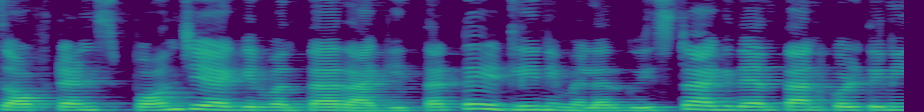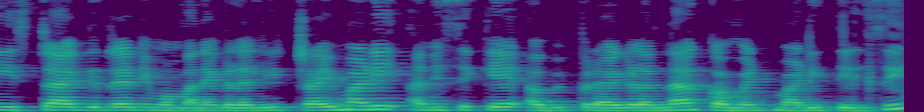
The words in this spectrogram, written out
ಸಾಫ್ಟ್ ಆ್ಯಂಡ್ ಸ್ಪಾಂಜಿ ಆಗಿರುವಂಥ ರಾಗಿ ತಟ್ಟೆ ಇಡ್ಲಿ ನಿಮ್ಮೆಲ್ಲರಿಗೂ ಇಷ್ಟ ಆಗಿದೆ ಅಂತ ಅಂದ್ಕೊಳ್ತೀನಿ ಇಷ್ಟ ಆಗಿದ್ರೆ ನಿಮ್ಮ ಮನೆಗಳಲ್ಲಿ ಟ್ರೈ ಮಾಡಿ ಅನಿಸಿಕೆ, ಅಭಿಪ್ರಾಯಗಳನ್ನು ಕಮೆಂಟ್ ಮಾಡಿ ತಿಳಿಸಿ.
